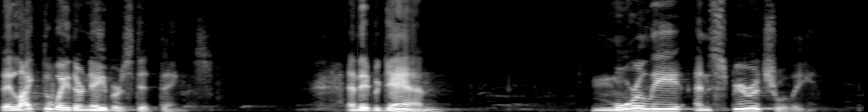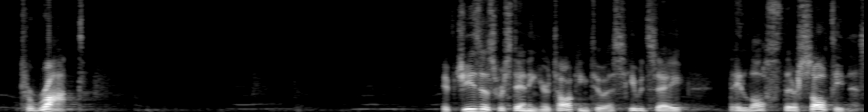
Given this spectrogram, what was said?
They liked the way their neighbors did things. And they began morally and spiritually to rot. If Jesus were standing here talking to us, he would say, they lost their saltiness.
